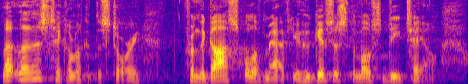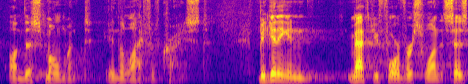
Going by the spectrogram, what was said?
Let, let us take a look at the story from the Gospel of Matthew, who gives us the most detail on this moment in the life of Christ. Beginning in Matthew 4, verse 1, it says,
